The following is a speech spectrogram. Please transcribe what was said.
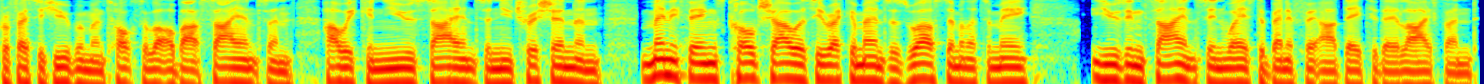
Professor Huberman talks a lot about science and how we can use science and nutrition and many things. Cold showers, he recommends as well, similar to me, using science in ways to benefit our day to day life. And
